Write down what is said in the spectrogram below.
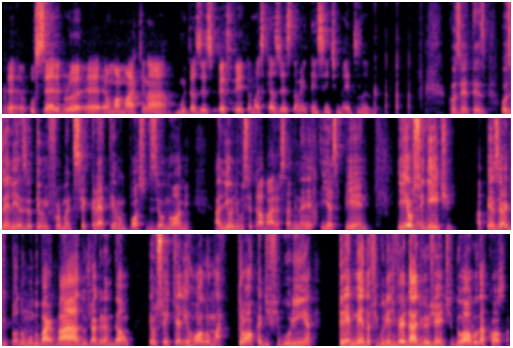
é, o cérebro é, é, uma máquina muitas vezes perfeita, mas que às vezes também tem sentimentos, né? Com certeza. Ô Zé Elias, eu tenho um informante secreto e eu não posso dizer o nome, ali onde você trabalha, sabe, na ESPN. E é o seguinte, apesar de todo mundo barbado, já grandão, eu sei que ali rola uma troca de figurinha tremenda, figurinha de verdade, viu, gente? Do álbum da Copa.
